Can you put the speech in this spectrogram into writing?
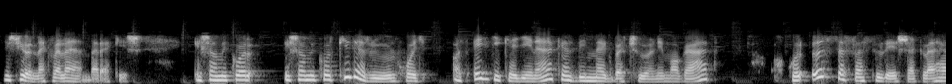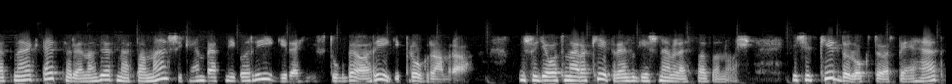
és jönnek vele emberek is. És amikor, és amikor kiderül, hogy az egyik egyén elkezdi megbecsülni magát, akkor összefeszülések lehetnek egyszerűen azért, mert a másik embert még a régire hívtuk be, a régi programra. És ugye ott már a két rezgés nem lesz azonos. És itt két dolog történhet,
